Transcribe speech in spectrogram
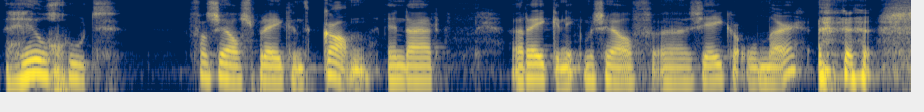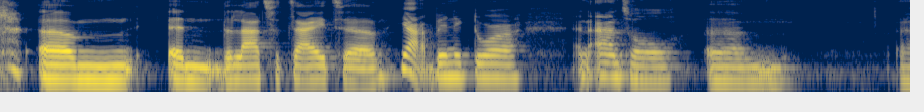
heel goed vanzelfsprekend kan. En daar reken ik mezelf uh, zeker onder. um, en de laatste tijd uh, ja, ben ik door een aantal. Um, uh,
